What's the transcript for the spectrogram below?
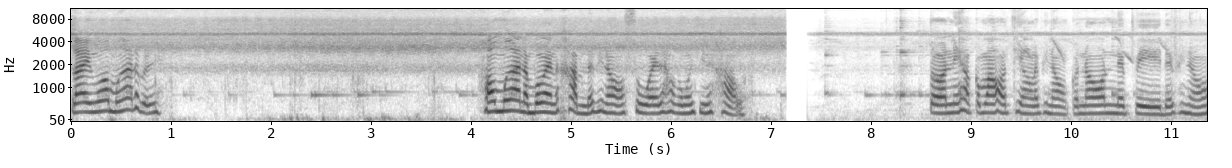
ไล่งัวเมื่อได้ปะนี่เฮาเมื่อน่ะบ่แม่นค่ำเด้พี่น้องสวยแล้วเฮาก็มากินข้าวตอนนี้เขาก็มาฮอเที่ยงแล้วพี่น้องก็นอนในเปรได้พี่น้อง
